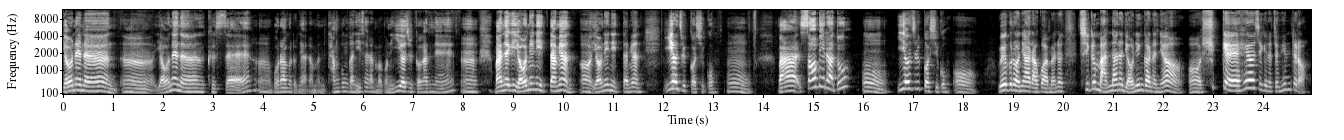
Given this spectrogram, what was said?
연애는, 어, 연애는 글쎄, 어, 뭐라 그러냐라면, 당분간 이 사람하고는 이어질 것 같네. 어, 만약에 연인이 있다면, 어, 연인이 있다면, 이어질 것이고, 음, 마, 썸이라도, 어, 이어질 것이고, 어, 왜 그러냐라고 하면은 지금 만나는 연인과는요 어, 쉽게 헤어지기는 좀 힘들어.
